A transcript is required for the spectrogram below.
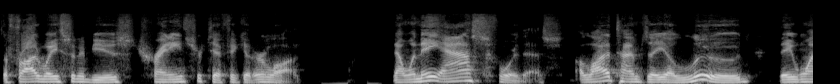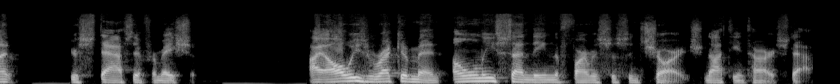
the fraud, waste, and abuse training certificate or log. Now, when they ask for this, a lot of times they allude they want your staff's information. I always recommend only sending the pharmacist in charge, not the entire staff.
